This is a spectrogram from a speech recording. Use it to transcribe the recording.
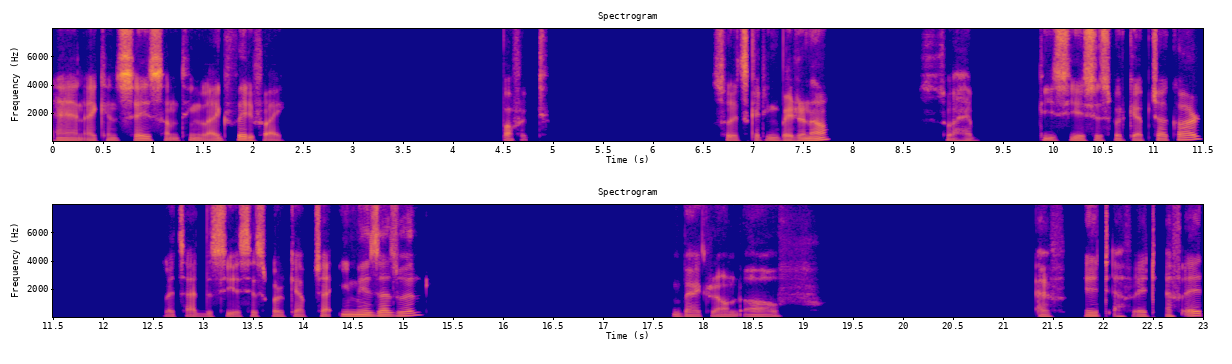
and i can say something like verify. Perfect. So it's getting better now. So i have the css per captcha card let's add the css per captcha image as well. Background of f8 f8 f8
